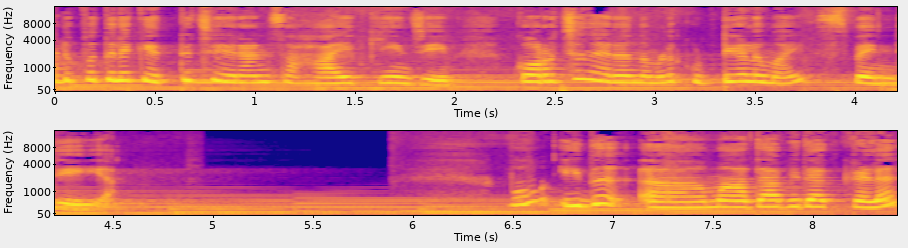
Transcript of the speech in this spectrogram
അടുപ്പത്തിലേക്ക് എത്തിച്ചേരാൻ സഹായിക്കുകയും ചെയ്യും. കുറച്ചു നേരം നമ്മൾ കുട്ടികളുമായി സ്പെൻഡ് ചെയ്യുക. അപ്പോൾ ഇത് മാതാപിതാക്കൾ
